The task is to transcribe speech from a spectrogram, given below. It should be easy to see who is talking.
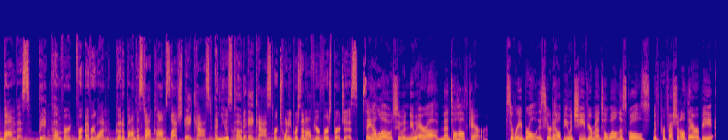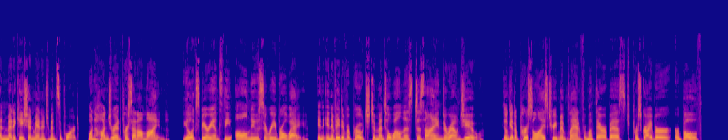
Speaker 1: Bombas. Big comfort for everyone. Go to bombas.com slash ACAST and use code ACAST for 20% off your first purchase.
Speaker 2: Say hello to a new era of mental health care. Cerebral is here to help you achieve your mental wellness goals with professional therapy and medication management support. 100% online. You'll experience the all new Cerebral Way, an innovative approach to mental wellness designed around you. You'll get a personalized treatment plan from a therapist, prescriber, or both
